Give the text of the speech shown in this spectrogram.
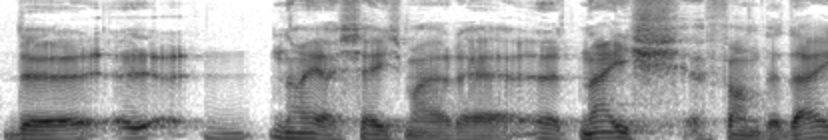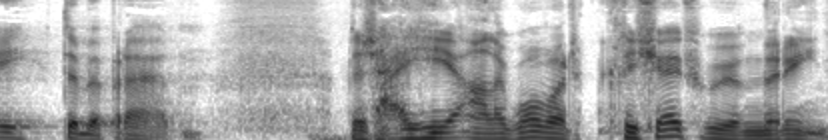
de, uh, nou ja, steeds maar uh, het nijs van de dij te bepraten. Dus hij hier eigenlijk wel wat clichéfiguren erin.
